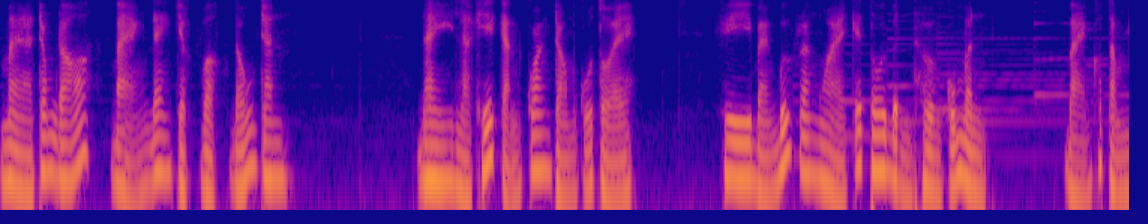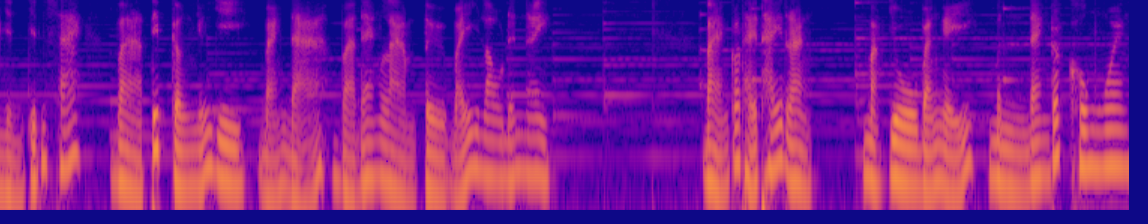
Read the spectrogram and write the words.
mà trong đó bạn đang chật vật đấu tranh. Đây là khía cạnh quan trọng của tuệ. Khi bạn bước ra ngoài cái tôi bình thường của mình, bạn có tầm nhìn chính xác và tiếp cận những gì bạn đã và đang làm từ bấy lâu đến nay. Bạn có thể thấy rằng, mặc dù bạn nghĩ mình đang rất khôn ngoan,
